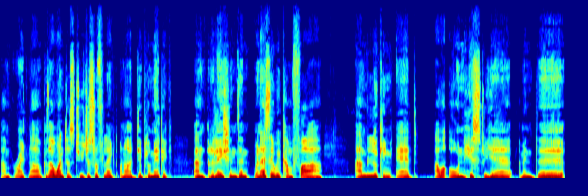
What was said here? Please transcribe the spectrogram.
um, right now. Because I want us to just reflect on our diplomatic um, relations. And when I say we come far, I'm looking at our own history here. I mean, the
